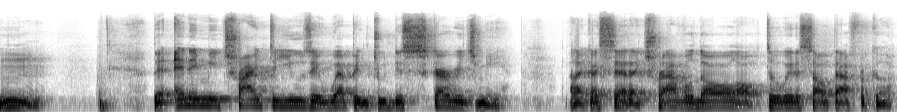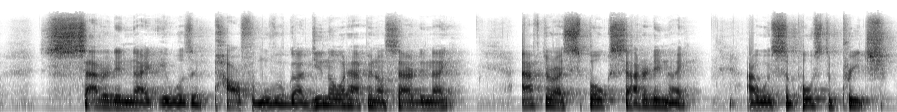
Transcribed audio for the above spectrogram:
Hmm. The enemy tried to use a weapon to discourage me. Like I said, I traveled all, all the way to South Africa. Saturday night, it was a powerful move of God. Do you know what happened on Saturday night? After I spoke Saturday night, I was supposed to preach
